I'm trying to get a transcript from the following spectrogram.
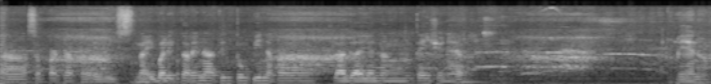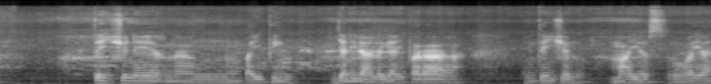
ah, sa part na to is naibalik na rin natin tong pinaka-lagayan ng tensioner. Ayan oh tensioner ng piping dyan ilalagay para yung tension maayos so ayan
